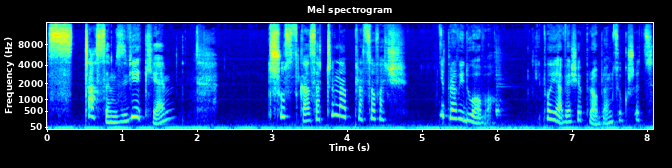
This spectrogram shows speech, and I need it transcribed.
z czasem, z wiekiem trzustka zaczyna pracować nieprawidłowo i pojawia się problem cukrzycy.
